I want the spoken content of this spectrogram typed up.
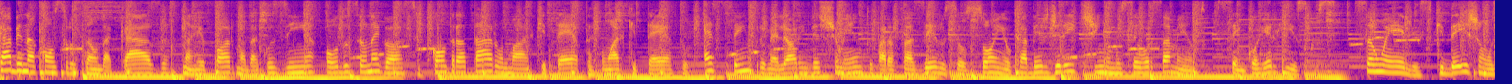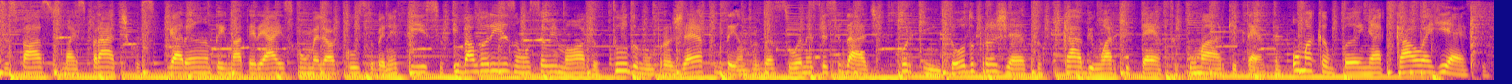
Cabe na construção da casa, na reforma da cozinha ou do seu negócio. Contratar uma arquiteta, um arquiteto, é sempre o melhor investimento para fazer o seu sonho caber direitinho no seu orçamento, sem correr riscos. São eles que deixam os espaços mais práticos, garantem materiais com o melhor custo-benefício e valorizam o seu imóvel. Tudo num projeto dentro da sua necessidade. Porque em todo projeto cabe um arquiteto, uma arquiteta. Uma campanha CalRS.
